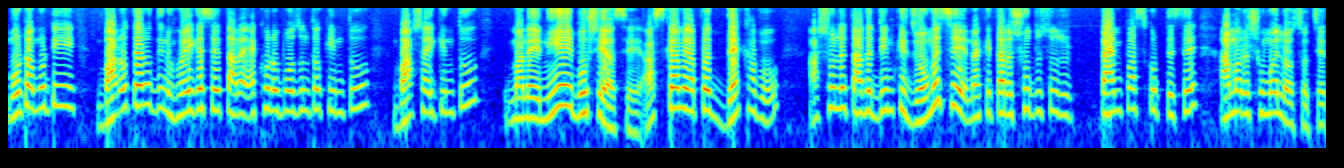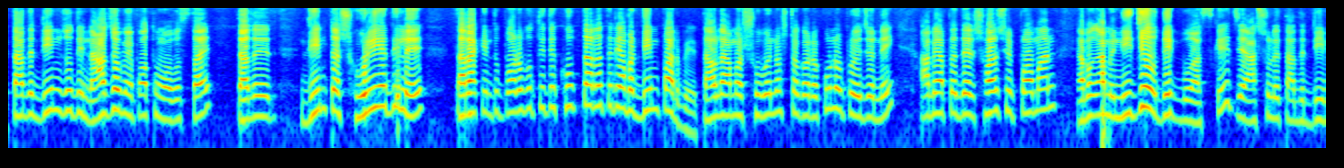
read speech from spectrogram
মোটামুটি বারো তেরো দিন হয়ে গেছে, তারা এখনও পর্যন্ত কিন্তু বাসায় কিন্তু মানে নিয়েই বসে আছে। আজকে আমি আপনাদের দেখাবো, আসলে তাদের ডিম কি জমেছে নাকি তারা শুধু শুধু টাইম পাস করতেছে, আমারও সময় লস হচ্ছে। তাদের ডিম যদি না জমে প্রথম অবস্থায়, তাদের ডিমটা সরিয়ে দিলে তারা কিন্তু পরবর্তীতে খুব তাড়াতাড়ি আবার ডিম পারবে। তাহলে আমার সময় নষ্ট করার কোনো প্রয়োজন নেই। আমি আপনাদের সরাসরি প্রমাণ এবং আমি নিজেও দেখব আজকে যে আসলে তাদের ডিম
